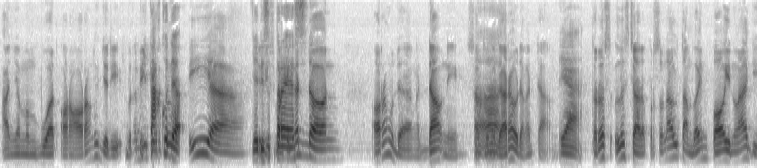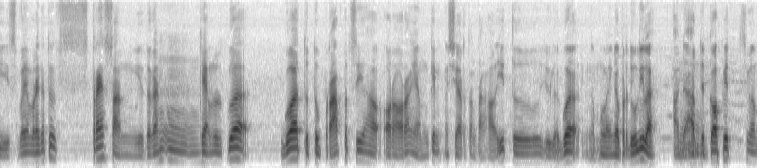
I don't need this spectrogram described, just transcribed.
hanya membuat orang-orang tuh jadi berpikir takut tuh- ya? Iya. Jadi semakin stres. Orang udah ngedown nih, satu Ah. negara udah ngedown. Ya, Terus lu secara personal lu tambahin poin lagi supaya mereka tuh stresan gitu kan. Mm-mm. Kayak menurut gua gua tutup rapet sih orang-orang yang mungkin nge-share tentang hal itu juga gua mulai nggak peduli lah ada update covid 19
